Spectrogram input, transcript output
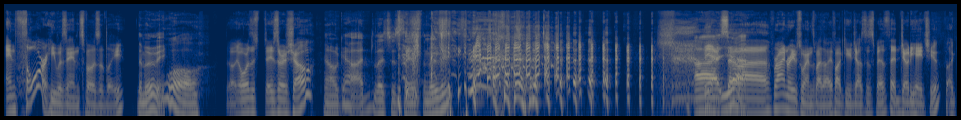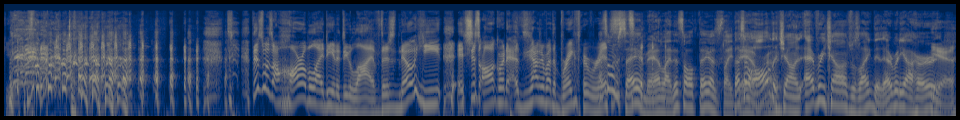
and Thor. He was in supposedly. the movie. Whoa. Or the, is there a show? Oh God. Let's just say it's the movie. uh, yeah. So yeah. Uh, Ryan Reeves wins, by the way. Fuck you, Justice Smith, and Jody hates you. Fuck you. this was a horrible idea to do live. There's no heat. It's just awkward. These guys are about to break their That's wrists. what I'm saying, man. Like this whole thing, I was like, That's damn, how all bro. the challenge. Every challenge was like this. Everybody got hurt. Yeah.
